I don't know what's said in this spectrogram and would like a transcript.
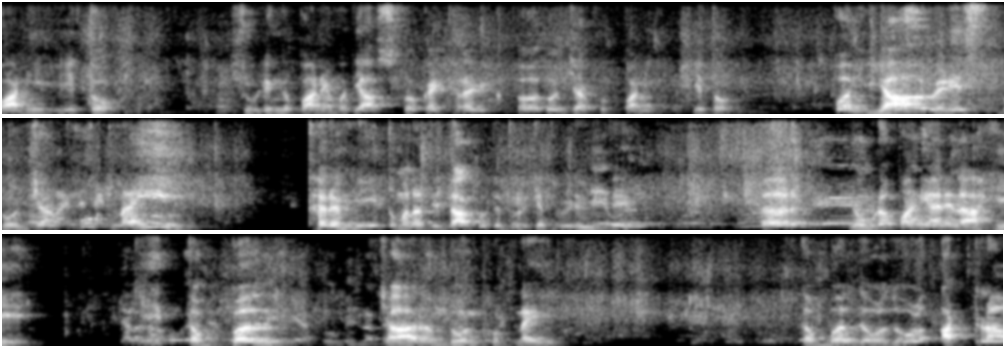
पाणी येतं. शिवलिंग पाण्यामध्ये असतं काही ठराविक दोन चार फूट पाणी येतं. पण या वेळेस दोन चार फूट नाही. तर मी तुम्हाला ते दाखवते थोडक्यात व्हिडिओ येते तर एवढं पाणी आलेलं आहे की तब्बल चार दोन फूट नाही. तब्बल जवळजवळ अठरा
